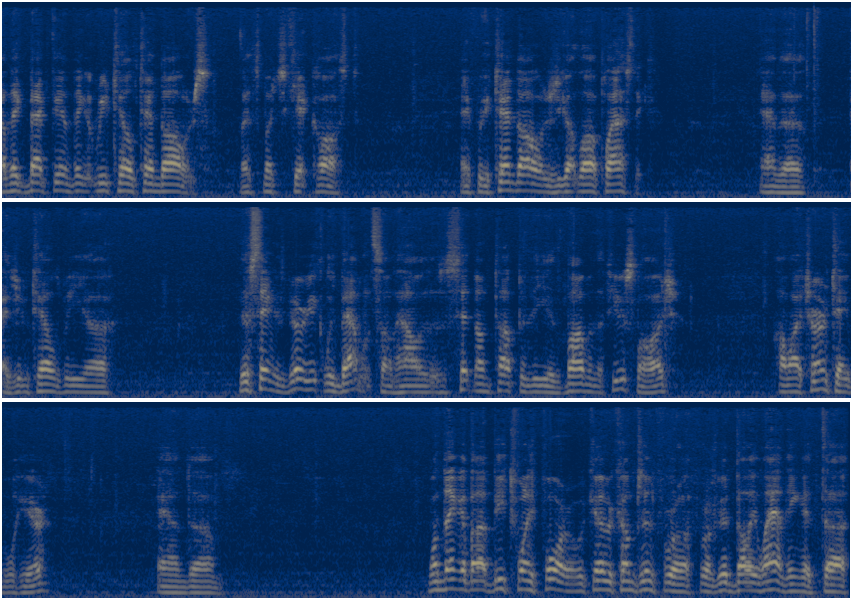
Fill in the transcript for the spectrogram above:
I think back then, I think it retailed $10. That's much the kit cost. And for your $10, you got a lot of plastic. And uh, as you can tell, we uh, this thing is very equally balanced somehow. It's sitting on top of the, the bottom of the fuselage on my turntable here. And um, one thing about B-24, whichever comes in for a, for a good belly landing, it uh,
